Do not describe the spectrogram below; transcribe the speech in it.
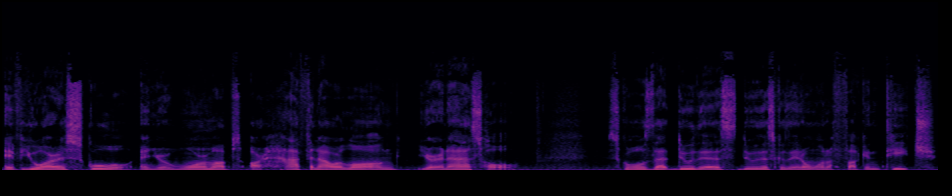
if you are a school and your warm ups are half an hour long, you're an asshole. Schools that do this do this because they don't want to fucking teach.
